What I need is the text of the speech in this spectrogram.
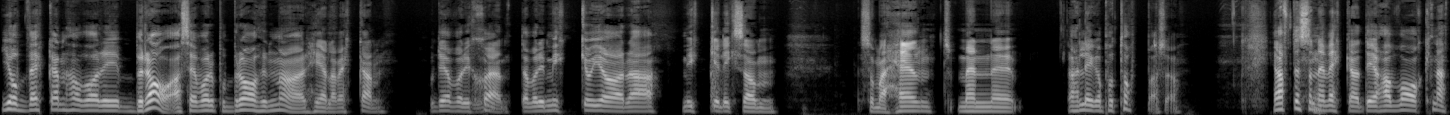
jobbveckan har varit bra. Alltså jag har varit på bra humör hela veckan. Och det har varit skönt. Det har varit mycket att göra. Mycket liksom som har hänt. Men jag har legat på topp alltså. Jag har haft en sån här vecka där jag har vaknat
